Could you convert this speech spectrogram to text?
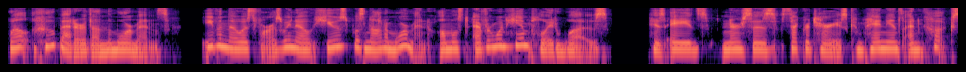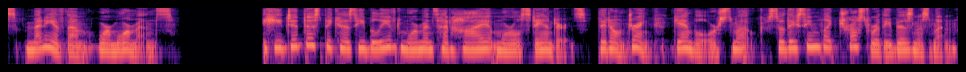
Well, who better than the Mormons? Even though, as far as we know, Hughes was not a Mormon, almost everyone he employed was. His aides, nurses, secretaries, companions, and cooks, many of them were Mormons. He did this because he believed Mormons had high moral standards. They don't drink, gamble, or smoke, so they seemed like trustworthy businessmen.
